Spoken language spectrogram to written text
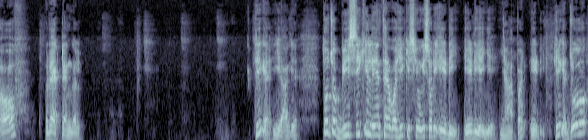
of rectangle ठीक है, ये आ गया। तो जो बीसी की लेंथ है, वही किसकी होगी? सॉरी एडी एडी है ये, यहाँ पर एडी ठीक है, जो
